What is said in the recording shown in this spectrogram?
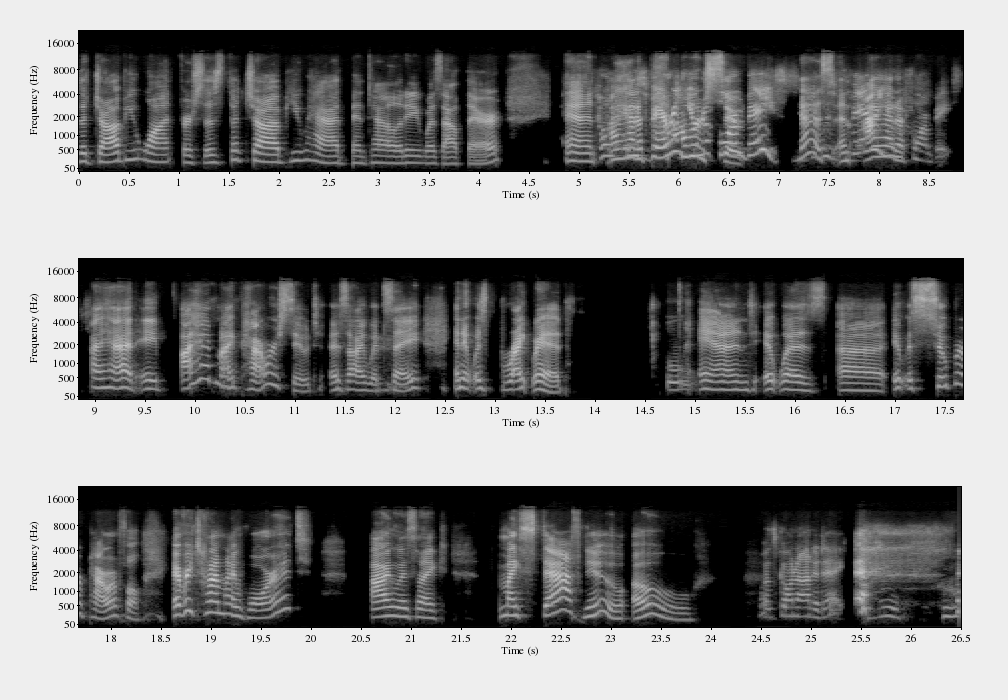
the job you want versus the job you had mentality was out there and totally. I had a very uniform suit. base. Yes, and I had uniform a based. I had a I had my power suit, as I would mm-hmm. say, and it was bright red. Ooh. And it was uh it was super powerful. Every time I wore it, I was like, my staff knew, oh, what's going on today? who,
